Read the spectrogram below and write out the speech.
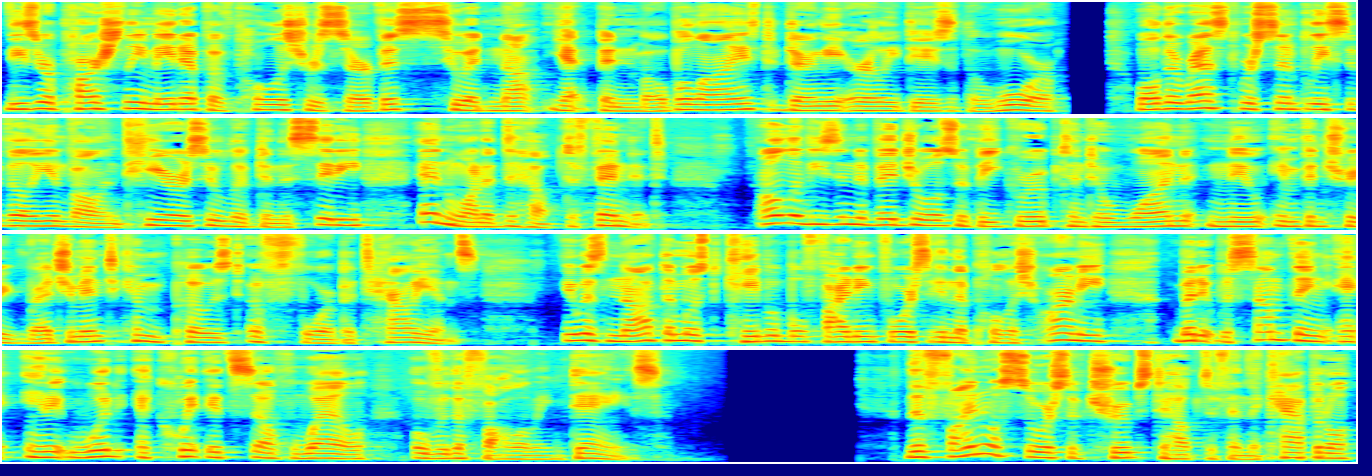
These were partially made up of Polish reservists who had not yet been mobilized during the early days of the war, while the rest were simply civilian volunteers who lived in the city and wanted to help defend it. All of these individuals would be grouped into one new infantry regiment composed of four battalions. It was not the most capable fighting force in the Polish army, but it was something and it would acquit itself well over the following days. The final source of troops to help defend the capital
